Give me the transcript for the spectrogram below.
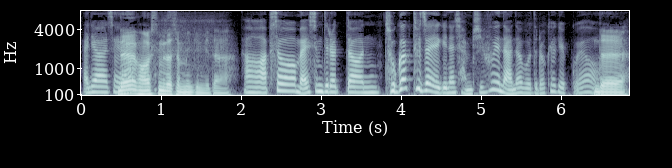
안녕하세요. 네, 반갑습니다. 전민기입니다. 어, 앞서 말씀드렸던 조각 투자 얘기는 잠시 후에 나눠보도록 하겠고요. 네.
